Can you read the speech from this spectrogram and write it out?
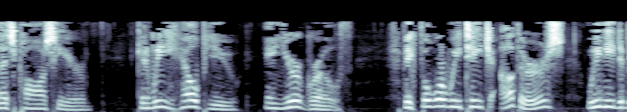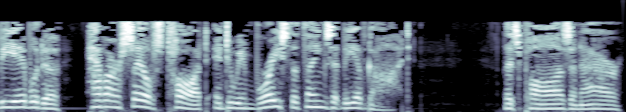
let's pause here. Can we help you in your growth? Before we teach others, we need to be able to have ourselves taught and to embrace the things that be of God. Let's pause in our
